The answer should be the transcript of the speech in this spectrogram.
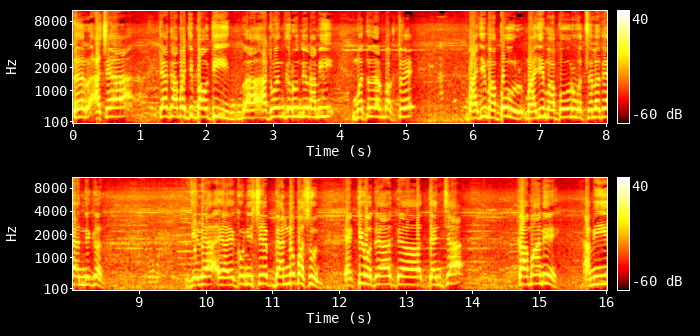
तर अशा त्या कामाची पावती आठवण करून देऊन आम्ही मतदार बघतोय. माजी महापौर माजी महापौर वत्सलाते अंदेकर गेल्या एकोणीसशे ब्याण्णवपासून ॲक्टिव्ह होत्या. त्या त्यांच्या कामाने आम्ही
